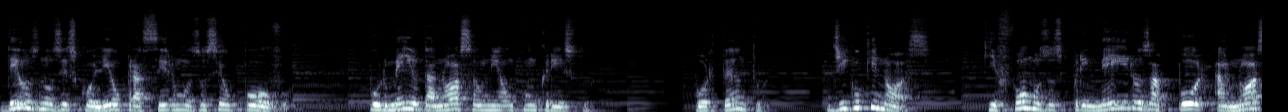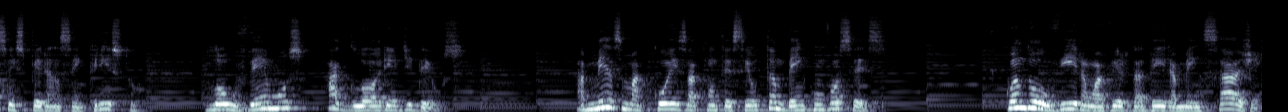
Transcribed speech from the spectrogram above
Deus nos escolheu para sermos o seu povo, por meio da nossa união com Cristo Portanto, digo que nós, que fomos os primeiros a pôr a nossa esperança em Cristo, louvemos a glória de Deus. A mesma coisa aconteceu também com vocês. Quando ouviram a verdadeira mensagem,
